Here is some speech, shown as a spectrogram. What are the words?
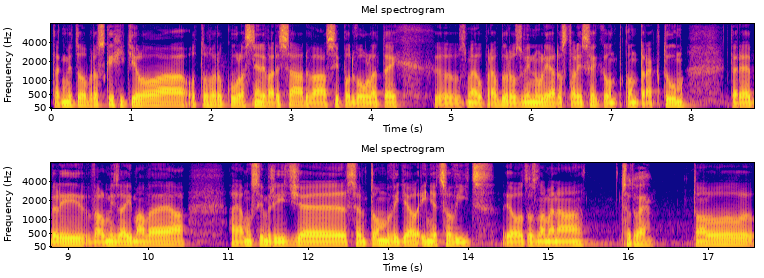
tak mi to obrovsky chytilo a od toho roku vlastně 92, asi po dvou letech eh, jsme opravdu rozvinuli a dostali se k kontraktům, které byly velmi zajímavé a, a já musím říct, že jsem tom viděl i něco víc. Jo, to znamená... Co to je? To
